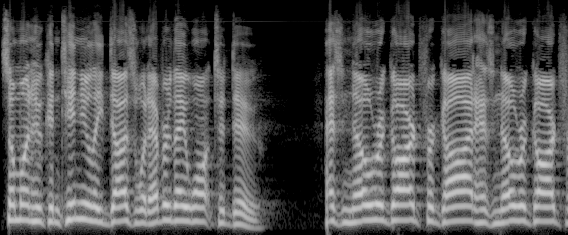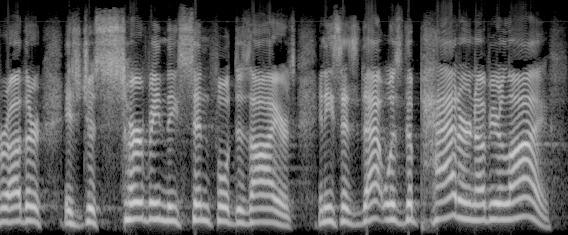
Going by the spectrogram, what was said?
someone who continually does whatever they want to do, has no regard for God, has no regard for other, is just serving these sinful desires. And he says that was the pattern of your life.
